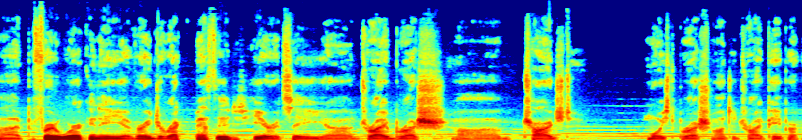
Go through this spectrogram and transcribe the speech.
I prefer to work in a, a very direct method. Here it's a dry brush, charged moist brush onto dry paper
